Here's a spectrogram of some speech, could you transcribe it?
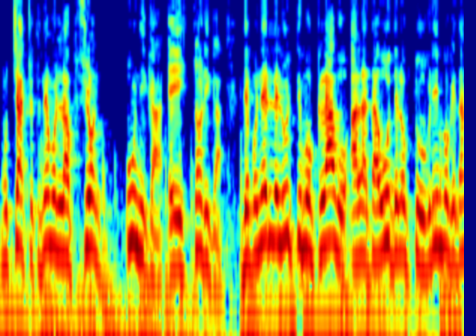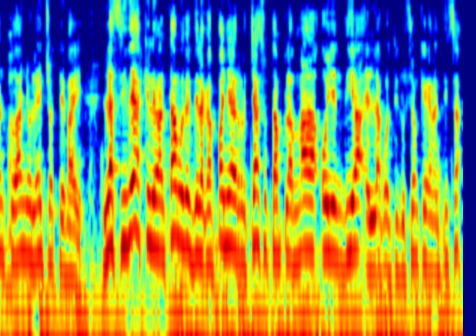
Muchachos, tenemos la opción única e histórica de ponerle el último clavo al ataúd del octubrismo que tanto daño le ha hecho a este país. Las ideas que levantamos desde la campaña de rechazo están plasmadas hoy en día en la constitución que garantiza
